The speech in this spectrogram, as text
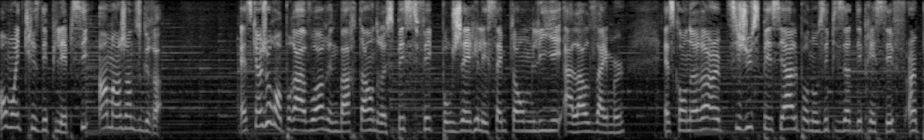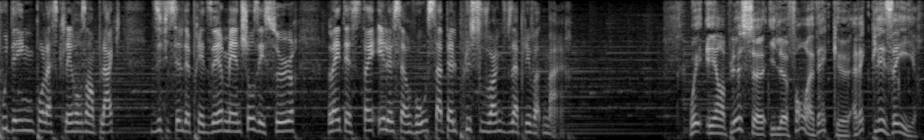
ont moins de crises d'épilepsie en mangeant du gras. Est-ce qu'un jour on pourra avoir une barre tendre spécifique pour gérer les symptômes liés à l'Alzheimer? Est-ce qu'on aura un petit jus spécial pour nos épisodes dépressifs, un pudding pour la sclérose en plaques? Difficile de prédire, mais une chose est sûre, l'intestin et le cerveau s'appellent plus souvent que vous appelez votre mère. Oui, et en plus, euh, ils le font avec, euh, avec plaisir.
